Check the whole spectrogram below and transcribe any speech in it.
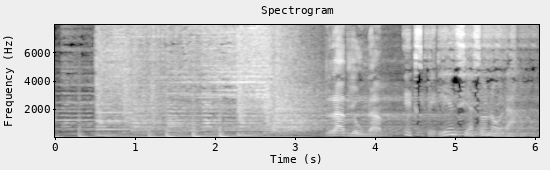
Radio UNAM. Experiencia sonora.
